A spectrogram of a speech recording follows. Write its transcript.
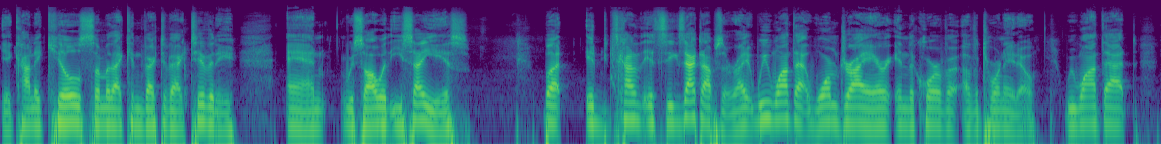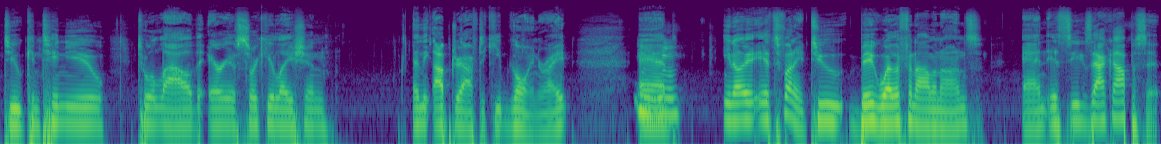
it kind of kills some of that convective activity. And we saw with Isaias, but it's kind of it's the exact opposite, right? We want that warm, dry air in the core of a, of a tornado. We want that to continue to allow the area of circulation and the updraft to keep going, right? And mm-hmm. you know, it, it's funny, two big weather phenomenons, and it's the exact opposite.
